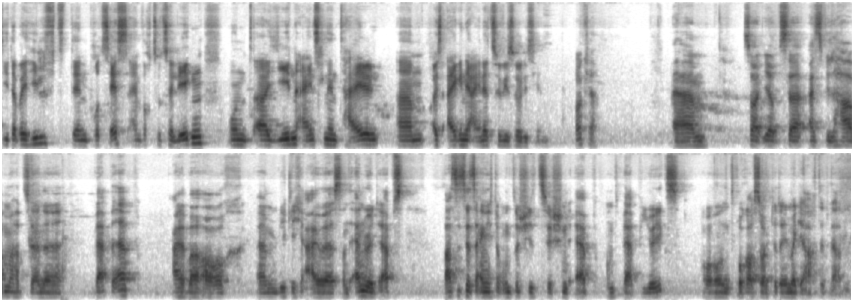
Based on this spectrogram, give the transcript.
die dabei hilft, den Prozess einfach zu zerlegen und äh, jeden einzelnen Teil ähm, als eigene Einheit zu visualisieren. Okay. Ähm, so, ihr habt ja, als Willhaben habt ihr eine Web-App, aber auch ähm, wirkliche iOS- und Android-Apps. Was ist jetzt eigentlich der Unterschied zwischen App und Web-UX und worauf sollte da immer geachtet werden?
